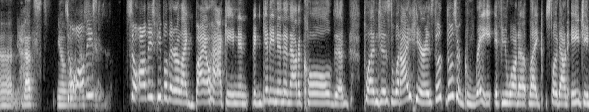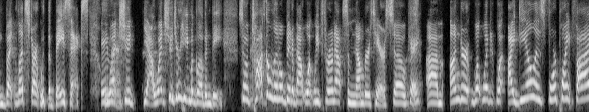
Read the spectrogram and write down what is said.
Uh, that's you know so all these ways so all these people that are like biohacking and getting in and out of cold and plunges, what I hear is th- those are great if you want to like slow down aging. But let's start with the basics. Amen. What should yeah, what should your hemoglobin be? So talk a little bit about what we've thrown out some numbers here. So okay. um, under what would what ideal is 4.5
